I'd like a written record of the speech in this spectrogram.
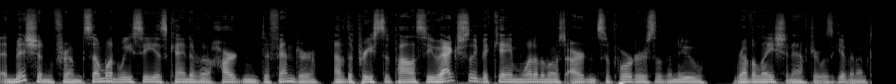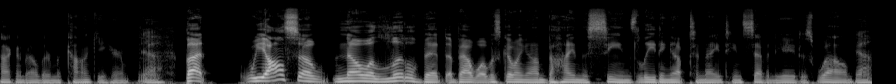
admission from someone we see as kind of a hardened defender of the priesthood policy who actually became one of the most ardent supporters of the new revelation after it was given. I'm talking about Elder McConkie here. Yeah. But we also know a little bit about what was going on behind the scenes leading up to 1978 as well. Yeah.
